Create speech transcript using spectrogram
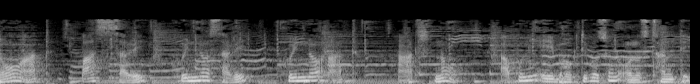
ন আঠ পাঁচ চাৰি শূন্য চাৰি শূন্য আঠ আঠ ন। আপুনি এই ভক্তিবচন অনুষ্ঠানটি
